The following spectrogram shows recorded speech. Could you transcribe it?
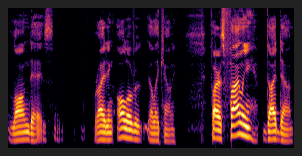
long days of rioting all over LA County. Fires finally died down.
